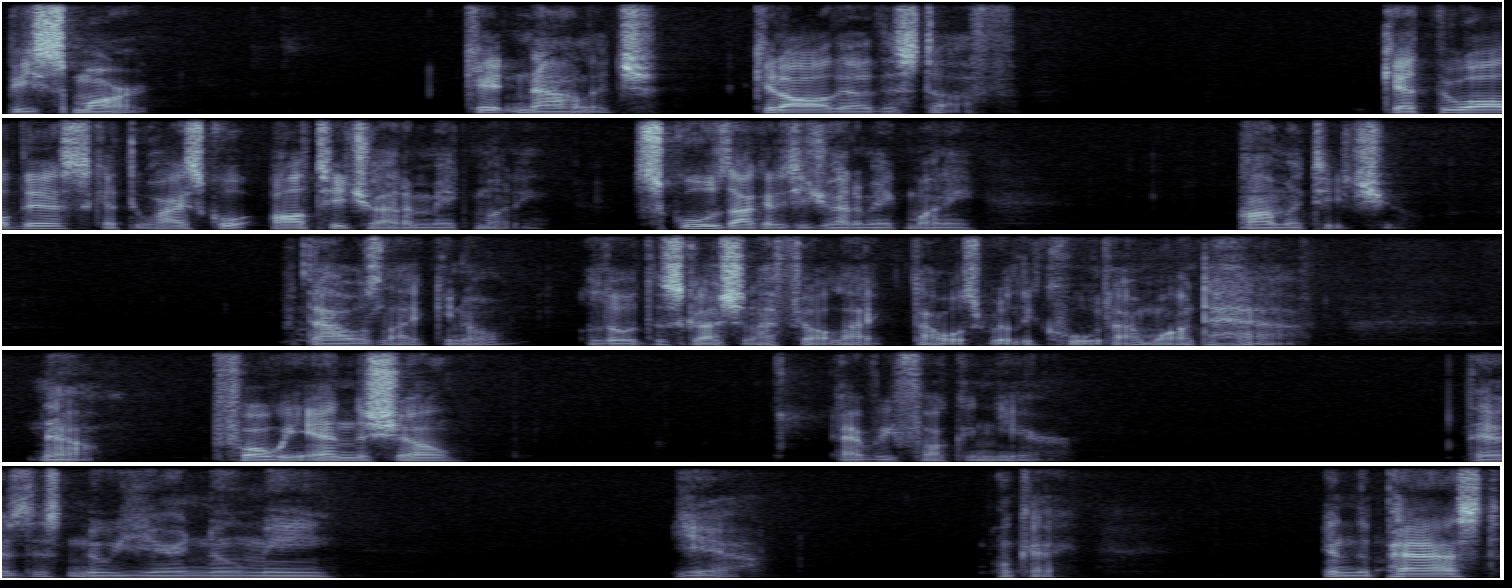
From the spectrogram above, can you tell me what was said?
Be smart. Get knowledge. Get all the other stuff. Get through all this, get through high school. I'll teach you how to make money. School's not going to teach you how to make money. I'm going to teach you. But that was like, you know, a little discussion I felt like that was really cool that I wanted to have. Now, before we end the show, every fucking year, there's this new year, new me. Yeah. Okay. In the past,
